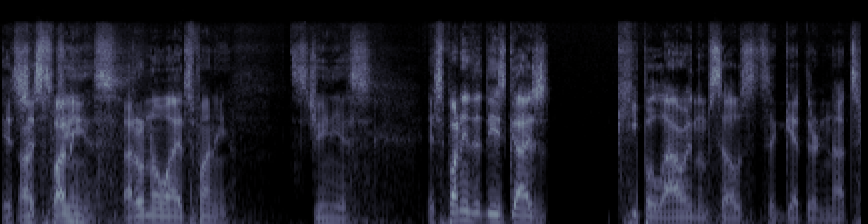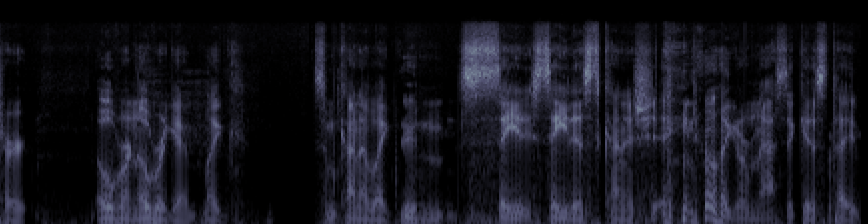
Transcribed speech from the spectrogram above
It's Oh, just it's funny. genius. I don't know why it's funny. It's genius. It's funny that these guys keep allowing themselves to get their nuts hurt over and over again, like some kind of like Dude. sadist kind of shit, you know, like or masochist type.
